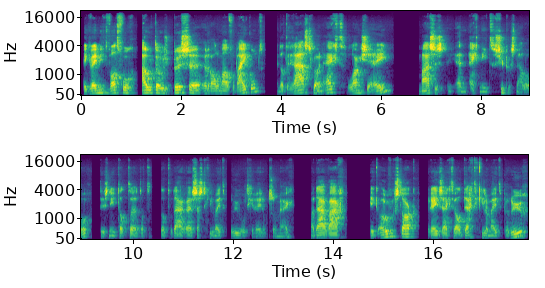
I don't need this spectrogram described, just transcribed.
Ik weet niet wat voor auto's, bussen er allemaal voorbij komt. En dat raast gewoon echt langs je heen. Maar ze, en echt niet super snel hoor. Het is niet dat, uh, dat, dat er daar 60 km per uur wordt gereden op zo'n weg. Maar daar waar ik overstak, reden ze echt wel 30 km per uur.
